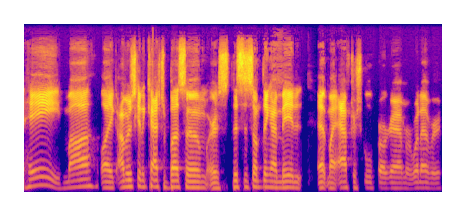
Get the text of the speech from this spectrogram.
"Hey, ma, like I'm just gonna catch the bus home, or this is something I made at my after school program or whatever."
